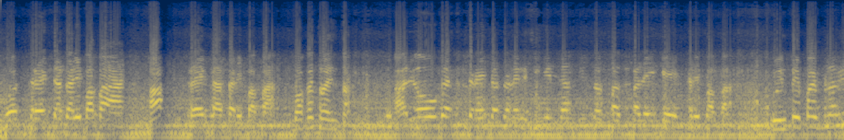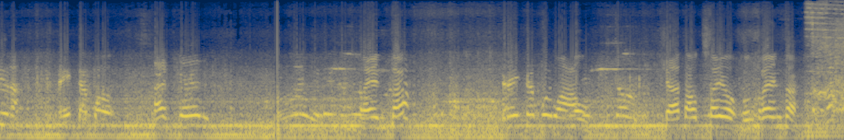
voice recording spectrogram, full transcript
Boss, 30 tali pa pa. Ha? 30 tali pa pa. Bakit 30? Ano ba? 30 talaga sige lang dito pag palengke. Tali pa pa. 25 lang yun ah. 30 po. Cycle. 30? 30 po. Wow. Dito. Shoutout sa'yo kung 30.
